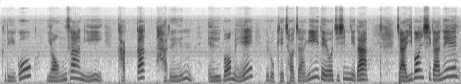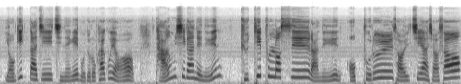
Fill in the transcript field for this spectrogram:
그리고 영상이 각각 다른 앨범에 이렇게 저장이 되어지십니다. 자, 이번 시간은 여기까지 진행해 보도록 하고요. 다음 시간에는 뷰티 플러스라는 어플을 설치하셔서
